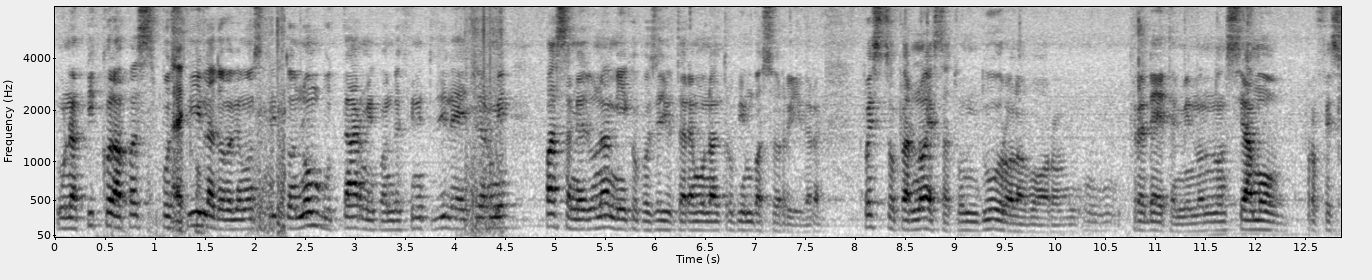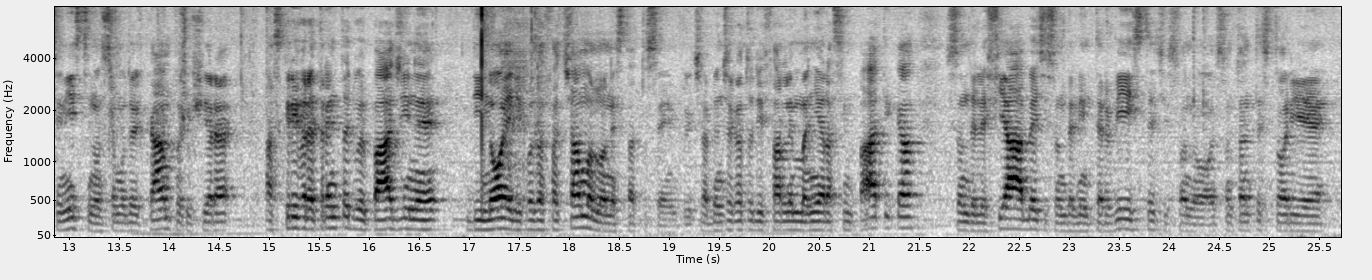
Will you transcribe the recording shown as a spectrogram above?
una piccola postilla ecco. dove abbiamo scritto non buttarmi quando è finito di leggermi, passami ad un amico così aiuteremo un altro bimbo a sorridere questo per noi è stato un duro lavoro, credetemi, non, non, siamo professionisti, non siamo del campo e riuscire a scrivere 32 pagine di noi e di cosa facciamo non è stato semplice. Abbiamo cercato di farlo in maniera simpatica, ci sono delle fiabe, ci sono delle interviste, ci sono, sono tante storie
